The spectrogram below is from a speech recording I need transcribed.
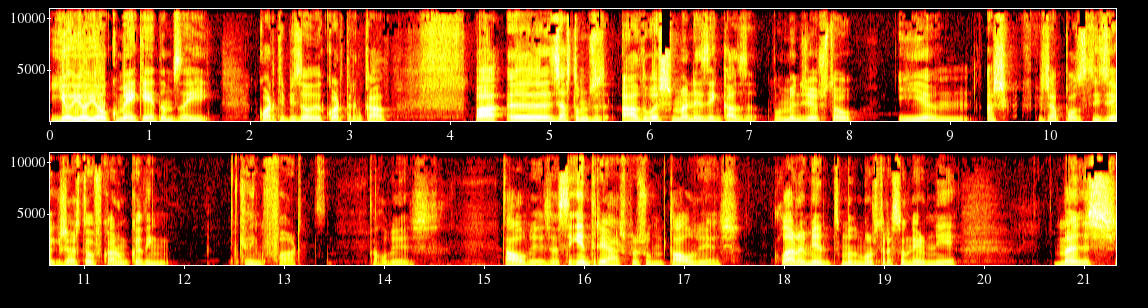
Yo, yo, yo, como é que é? Estamos aí. Quarto episódio, quarto trancado. Pá, uh, já estamos há duas semanas em casa, pelo menos eu estou. E um, acho que já posso dizer que já estou a ficar um bocadinho, um bocadinho farto. Talvez. Talvez. Assim, entre aspas, um talvez. Claramente uma demonstração de ironia. Mas,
